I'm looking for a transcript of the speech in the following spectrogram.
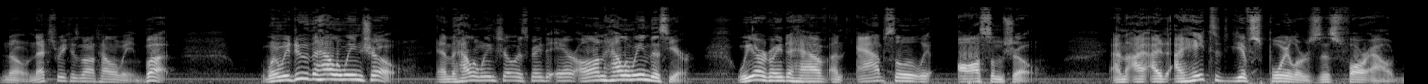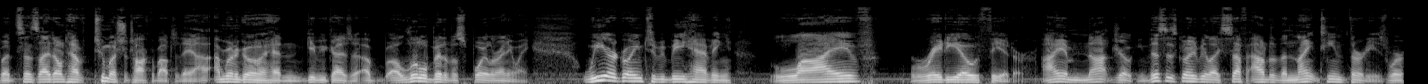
No, next week is not Halloween, but when we do the Halloween show, and the Halloween show is going to air on Halloween this year, we are going to have an absolutely awesome show. And I, I, I, hate to give spoilers this far out, but since I don't have too much to talk about today, I, am going to go ahead and give you guys a, a little bit of a spoiler anyway. We are going to be having live radio theater. I am not joking. This is going to be like stuff out of the 1930s where,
